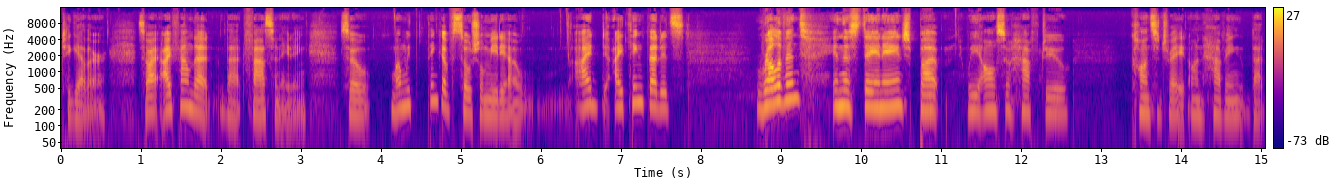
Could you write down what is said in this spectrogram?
together. So I, I found that that fascinating. So when we think of social media, I, I think that it's relevant in this day and age, but we also have to concentrate on having that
